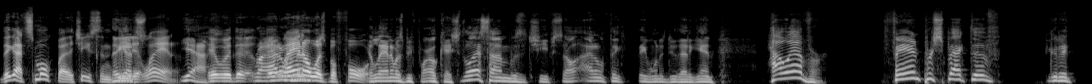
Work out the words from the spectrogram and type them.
They got smoked by the Chiefs and They beat got- Atlanta. yeah. it was the, Right, Atlanta was before. Atlanta was before. Okay, so the last time was the Chiefs, so I don't think they want to do that again. However, fan perspective, if you're going to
